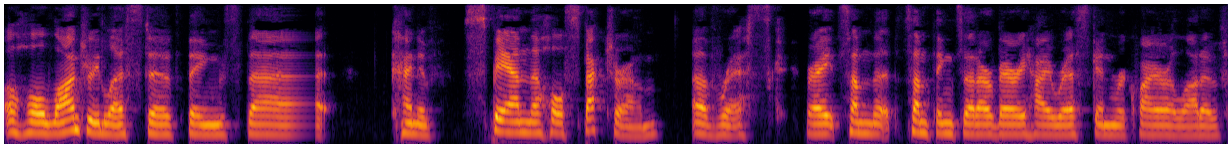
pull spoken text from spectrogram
a whole laundry list of things that kind of span the whole spectrum of risk, right? Some that some things that are very high risk and require a lot of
